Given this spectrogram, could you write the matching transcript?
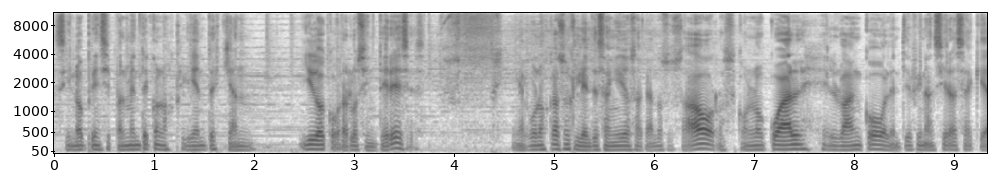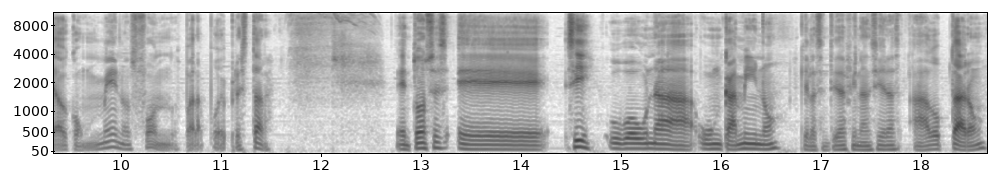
sino principalmente con los clientes que han ido a cobrar los intereses. En algunos casos clientes han ido sacando sus ahorros, con lo cual el banco o la entidad financiera se ha quedado con menos fondos para poder prestar. Entonces, eh, sí, hubo un camino que las entidades financieras adoptaron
